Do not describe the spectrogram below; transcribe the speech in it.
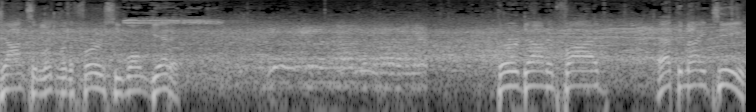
Johnson looking for the first. He won't get it. Third down and five at the 19.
